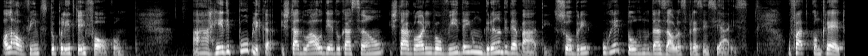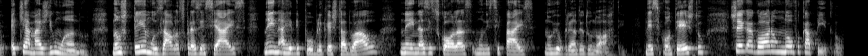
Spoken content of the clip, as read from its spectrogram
Olá, ouvintes do Política em Foco. A rede pública estadual de educação está agora envolvida em um grande debate sobre o retorno das aulas presenciais. O fato concreto é que há mais de um ano não temos aulas presenciais nem na rede pública estadual, nem nas escolas municipais no Rio Grande do Norte. Nesse contexto, chega agora um novo capítulo.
